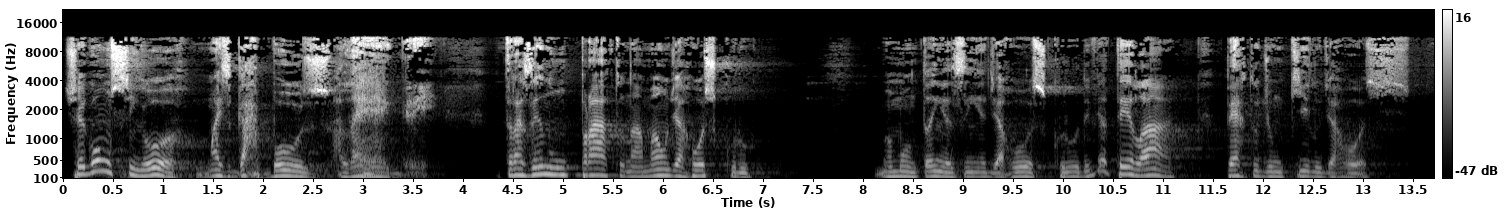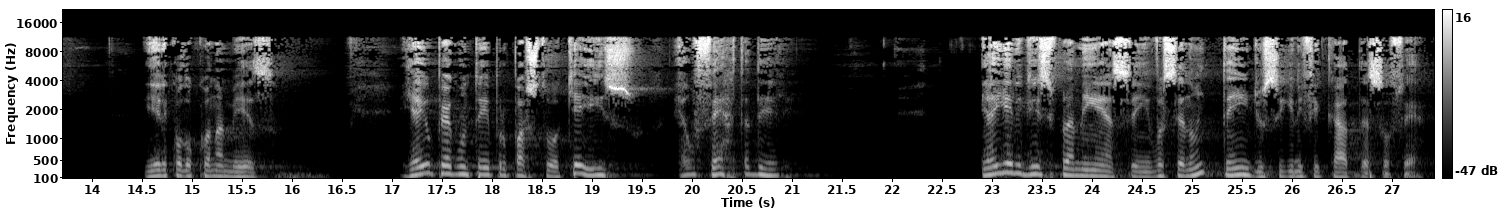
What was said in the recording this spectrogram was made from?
Chegou um senhor mais garboso, alegre, trazendo um prato na mão de arroz cru. Uma montanhazinha de arroz cru. Devia ter lá perto de um quilo de arroz. E ele colocou na mesa. E aí eu perguntei para o pastor: que é isso? É oferta dele. E aí ele disse para mim assim: você não entende o significado dessa oferta.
